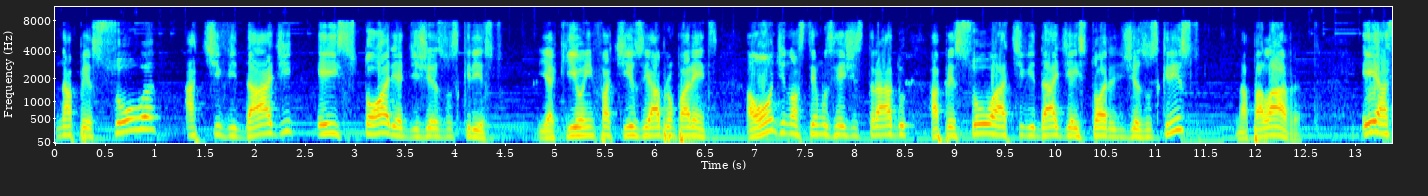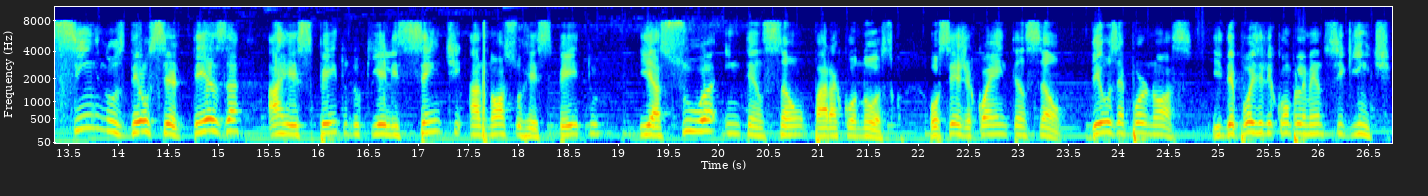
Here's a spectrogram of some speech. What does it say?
na pessoa, atividade e história de Jesus Cristo. E aqui eu enfatizo e abro um parênteses. Aonde nós temos registrado a pessoa, a atividade e a história de Jesus Cristo? Na palavra. E assim nos deu certeza a respeito do que ele sente a nosso respeito e a sua intenção para conosco. Ou seja, qual é a intenção? Deus é por nós. E depois ele complementa o seguinte:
